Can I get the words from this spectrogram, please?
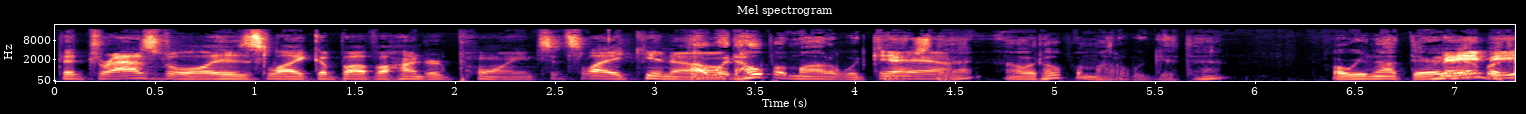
that Draisaitl is like above 100 points. It's like, you know. I would hope a model would catch Yeah, yeah. that. I would hope a model would get that. Are we not there yet with Maybe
